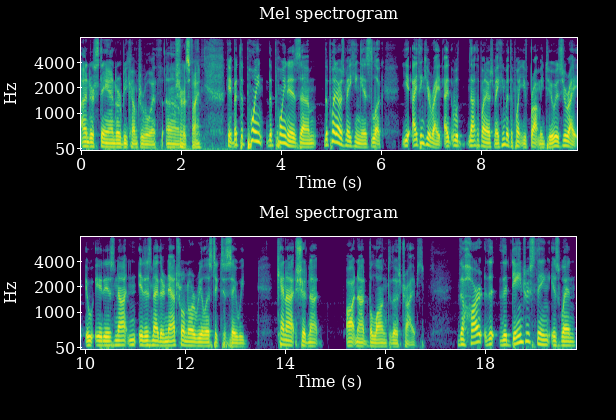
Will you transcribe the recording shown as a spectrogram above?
understand or be comfortable with. Um, sure, it's fine. Okay, but the point the point is um, the point I was making is look, y- I think you're right. I, well, not the point I was making, but the point you've brought me to is you're right. It, it is not it is neither natural nor realistic to say we cannot, should not, ought not belong to those tribes. The heart the, the dangerous thing is when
